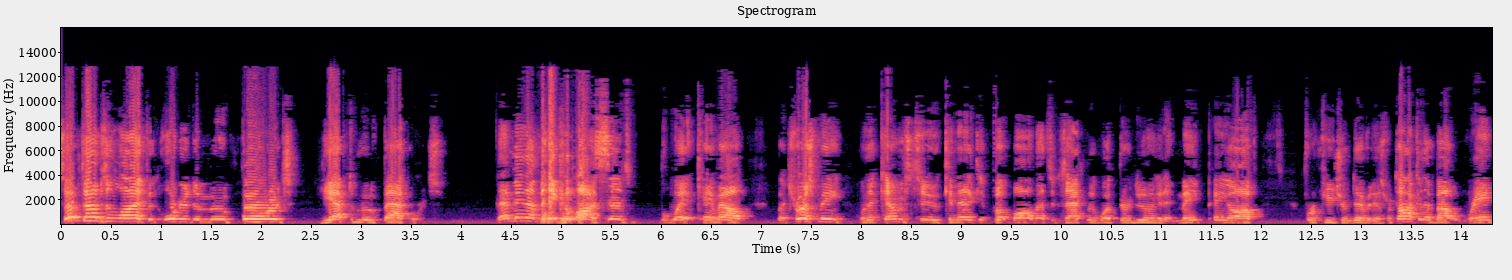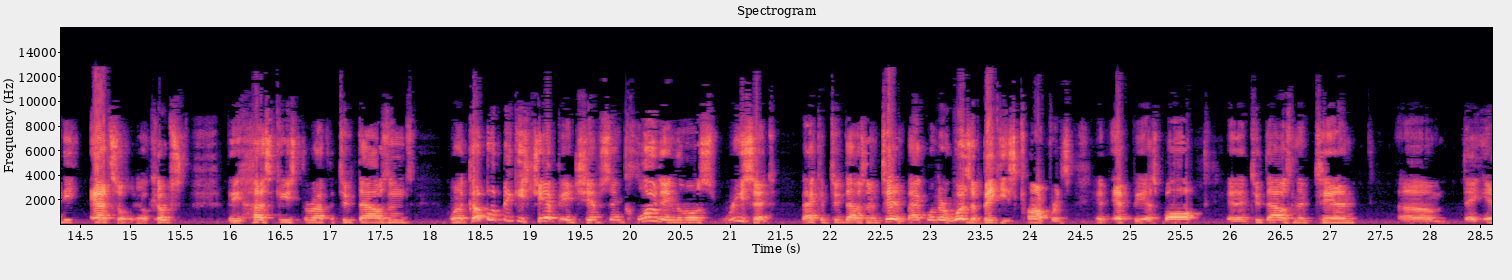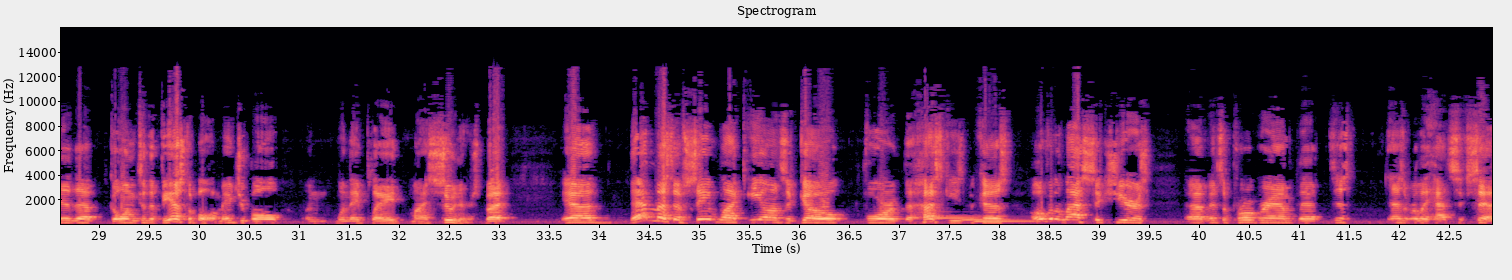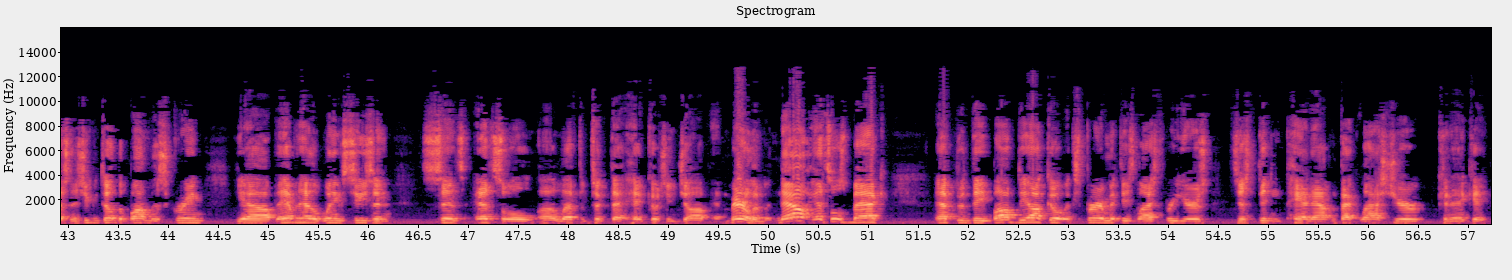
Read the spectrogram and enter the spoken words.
Sometimes in life, in order to move forwards, you have to move backwards. That may not make a lot of sense the way it came out, but trust me, when it comes to Connecticut football, that's exactly what they're doing, and it may pay off for future dividends. We're talking about Randy Edsall, you know, coached the Huskies throughout the 2000s, won a couple of Big East championships, including the most recent back in 2010, back when there was a Big East conference in FBS ball. And in 2010, um, they ended up going to the Fiesta Bowl, a major bowl, when, when they played my Sooners. But yeah, that must have seemed like eons ago for the Huskies because over the last six years, um, it's a program that just hasn't really had success. And as you can tell at the bottom of the screen, yeah, they haven't had a winning season since Edsall uh, left and took that head coaching job at Maryland. But now Edsall's back after the Bob Diaco experiment these last three years just didn't pan out. In fact, last year, Connecticut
